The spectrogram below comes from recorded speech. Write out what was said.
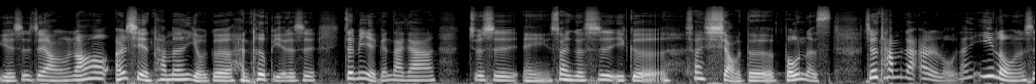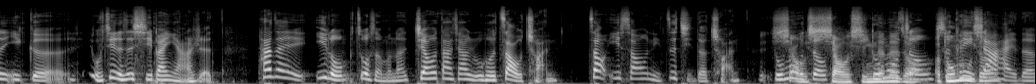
也是这样。然后，而且他们有一个很特别的是，这边也跟大家就是诶，算个是一个算小的 bonus，就是他们在二楼，但一楼呢是一个，我记得是西班牙人，他在一楼做什么呢？教大家如何造船。造一艘你自己的船，独木舟小小型独木的那种舟，是可以下海的。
